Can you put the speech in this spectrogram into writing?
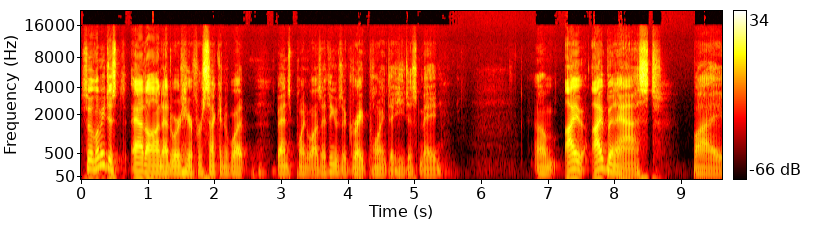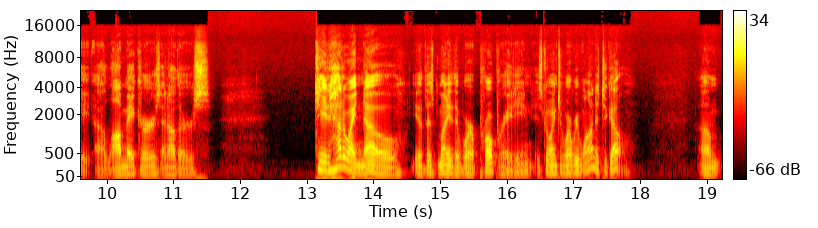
So let me just add on, Edward, here for a second, what Ben's point was. I think it was a great point that he just made. Um, I, I've been asked by uh, lawmakers and others, Kade, how do I know, you know this money that we're appropriating is going to where we want it to go? Um,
